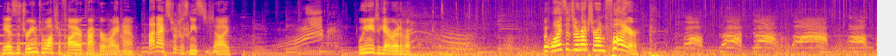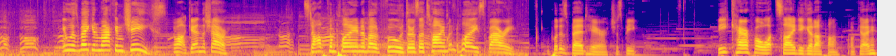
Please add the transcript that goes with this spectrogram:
He has a dream to watch a firecracker right now. That extra just needs to die. We need to get rid of her. Wait, why is the director on fire? Ah, ah, ah, He was making mac and cheese. Come on, get in the shower. Stop complaining about food. There's a time and place, Barry. Put his bed here. Just be... Be careful what side you get up on, okay?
